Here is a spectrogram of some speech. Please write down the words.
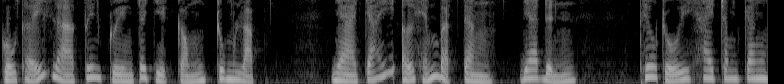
Cụ thể là tuyên truyền cho việc cộng trung lập. Nhà cháy ở hẻm Bạch Đằng, Gia Định, thiêu rụi 200 căn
